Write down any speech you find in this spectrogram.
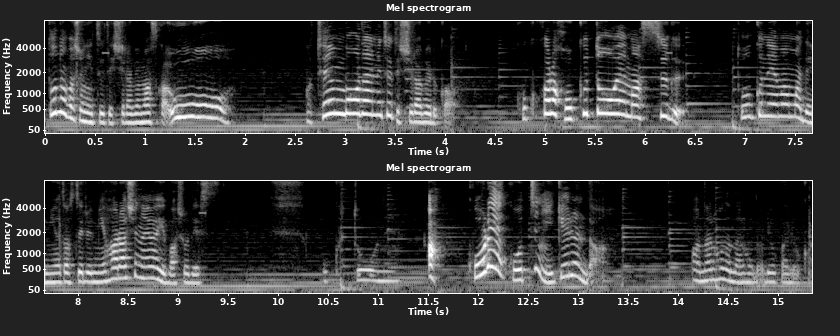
どの場所について調べますか？おお展望台について調べるか。ここから北東へまっすぐ。遠くの山まで見渡せる見晴らしの良い場所です。北東ね。あ、これ、こっちに行けるんだ。あ、なるほど、なるほど。了解、了解。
